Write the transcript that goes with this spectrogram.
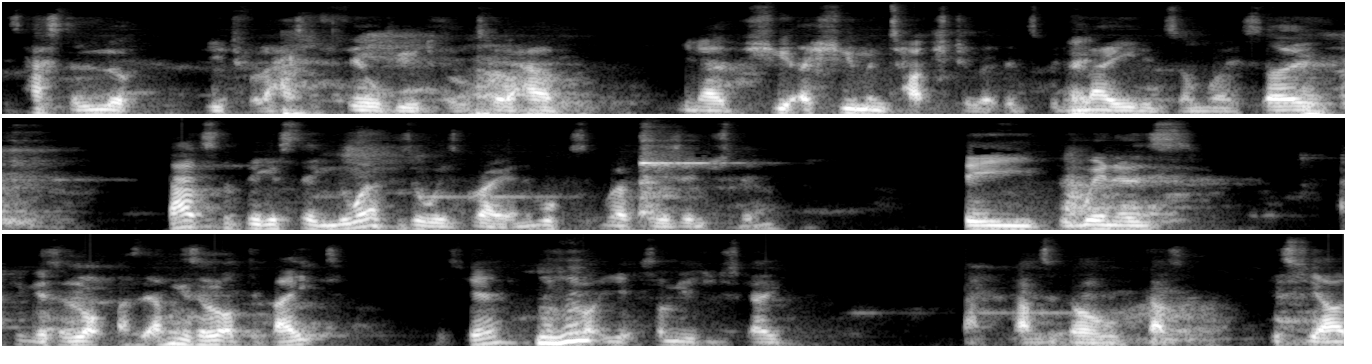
this has to look beautiful, it has to feel beautiful, it's got to have you know a human touch to it that's been made in some way. So that's the biggest thing. The work is always great, and the work work is always interesting. The the winners, I think there's a lot. I think there's a lot of debate this year. Mhm. Lot of some years you just go, that's a goal. That's this year.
